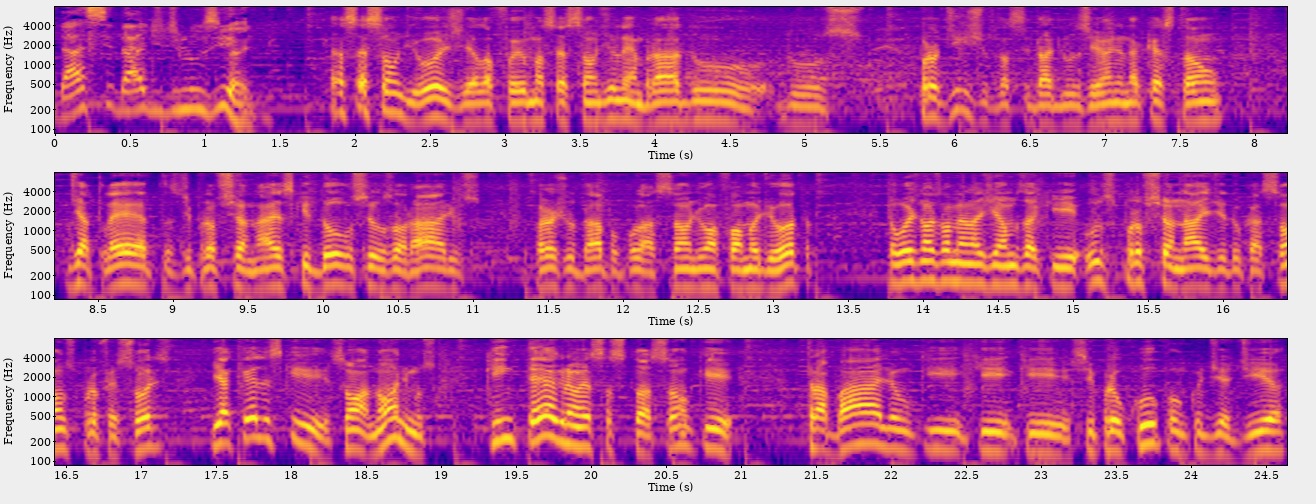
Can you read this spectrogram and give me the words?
da cidade de Lusiânia. A sessão de hoje ela foi uma sessão de lembrar do, dos prodígios da cidade de Lusiânia na questão de atletas, de profissionais que doam seus horários, para ajudar a população de uma forma ou de outra. Então hoje nós homenageamos aqui os profissionais de educação, os professores e aqueles que são anônimos, que integram essa situação, que trabalham, que, que, que se preocupam com o dia a dia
